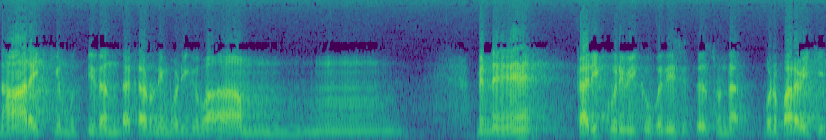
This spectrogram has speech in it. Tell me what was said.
நாரைக்கு முத்தி தந்த கருணை மொழிகுவாம். முன்ன கரிக்குருவிக்கு உபதேசித்தது சொன்னார் ஒரு பறவைக்கு.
